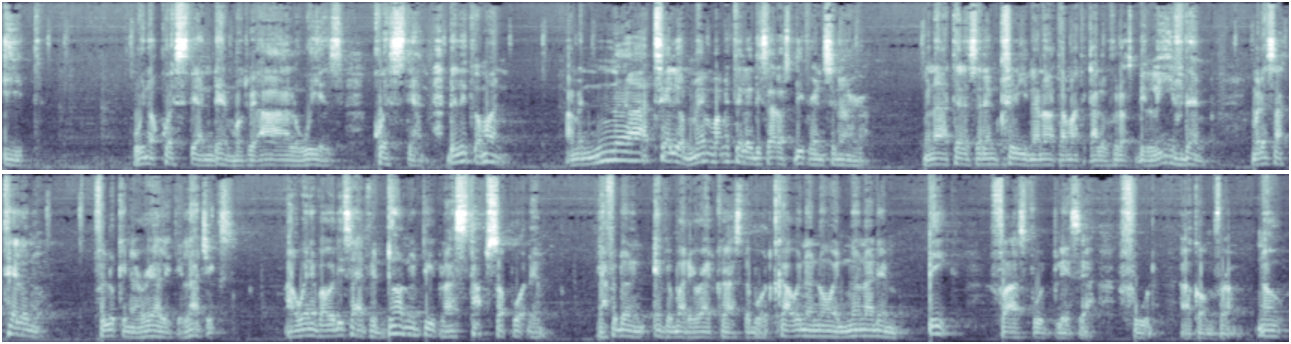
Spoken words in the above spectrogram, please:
eat. We not question them, but we always question the little man. I mean, not tell you, remember me tell you this is a different scenario. I tell you say them clean and automatically we just believe them. But that's a telling you for looking at reality, logics. And whenever we decide we're done with people and stop support them, you have to done everybody right across the board. Because we don't know where none of them big fast food places food I come from. Now,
